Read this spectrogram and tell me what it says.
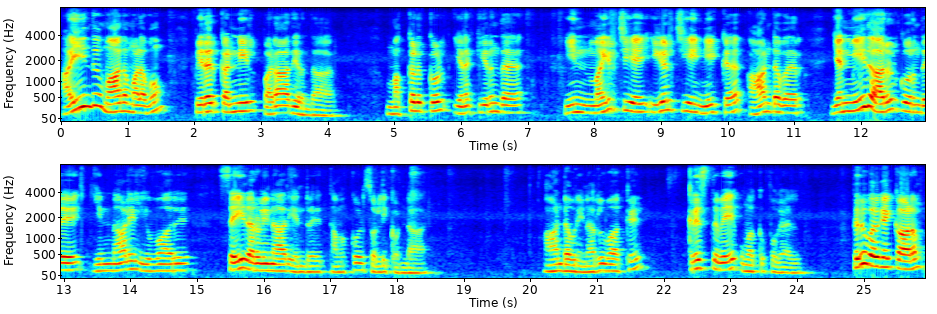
ஐந்து மாதம் அளவும் பிறர் கண்ணில் படாதிருந்தார். மக்களுக்குள் எனக்கு இருந்த இம்மகிழ்ச்சியை இகழ்ச்சியை நீக்க ஆண்டவர் என் மீது அருள் கூர்ந்து இந்நாளில் இவ்வாறு செய்தருளினார் என்று தமக்குள் சொல்லிக்கொண்டார். ஆண்டவரின் அருள்வாக்கு கிறிஸ்துவே உமக்கு புகழ். திருவருகை காலம்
